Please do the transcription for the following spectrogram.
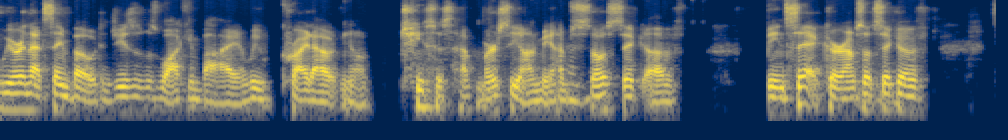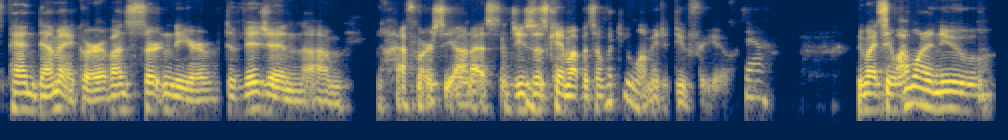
we were in that same boat and Jesus was walking by and we cried out, you know, Jesus, have mercy on me. I'm Mhm. so sick of being sick, or I'm so sick of this pandemic or of uncertainty or division. Um, have mercy on us. And Jesus came up and said, What do you want me to do for you? Yeah. We might say, Well, I want a new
